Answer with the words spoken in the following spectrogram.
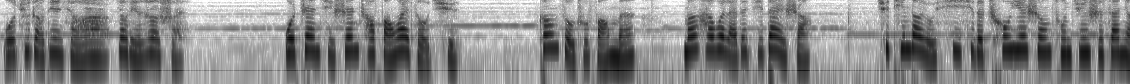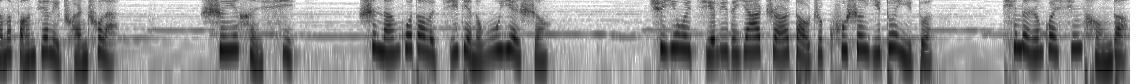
我去找店小二要点热水。我站起身朝房外走去，刚走出房门，门还未来得及带上，却听到有细细的抽噎声从军十三娘的房间里传出来，声音很细，是难过到了极点的呜咽声。却因为竭力的压制而导致哭声一顿一顿，听的人怪心疼的。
